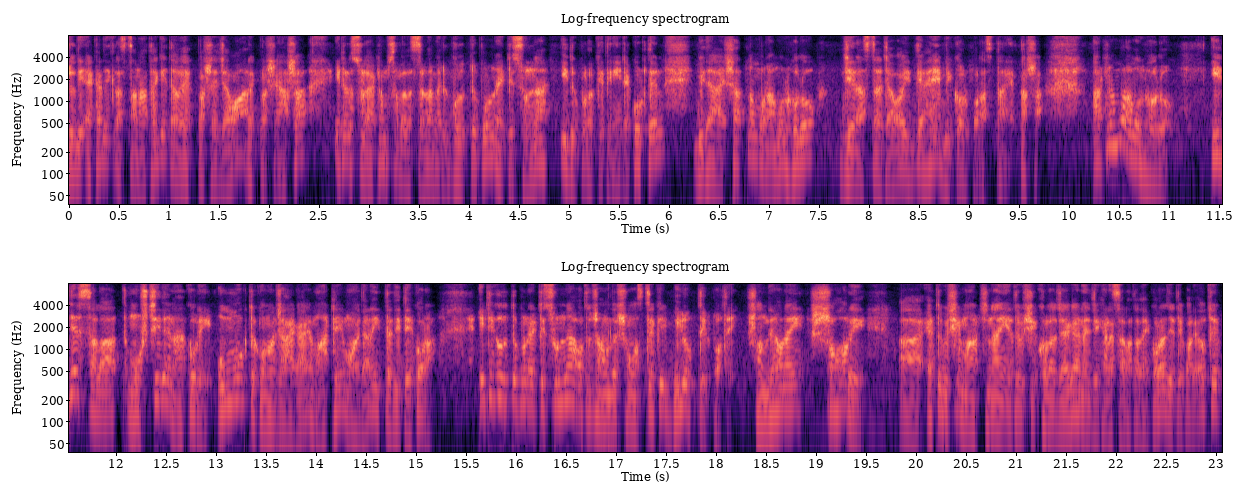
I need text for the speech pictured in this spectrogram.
যদি একাধিক রাস্তা না থাকে, তাহলে এক পাশে যাওয়া, আরেক পাশে আসা। এটা রসুল আকরাম সাল্লাহ সাল্লামের গুরুত্বপূর্ণ একটি সুন্নাহ। ঈদ উপলক্ষে তিনি এটা করতেন। বিধায় সাত নম্বর আমল হলো, যে রাস্তা যাওয়া, ঈদগাহে বিকল্প রাস্তায় আসা। আট নম্বর আমল হলো ঈদের সালাত মসজিদে না করে উন্মুক্ত কোনো জায়গায় মাঠে, ময়দান ইত্যাদিতে করা। এটি গুরুত্বপূর্ণ একটি সুন্না অথচ আমাদের সমাজ থেকে বিলুপ্তির পথে। সন্দেহ নাই, শহরে এত বেশি মাঠ নাই, এত বেশি খোলা জায়গা নাই যেখানে সালাত আদায় করা যেতে পারে। অতএব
